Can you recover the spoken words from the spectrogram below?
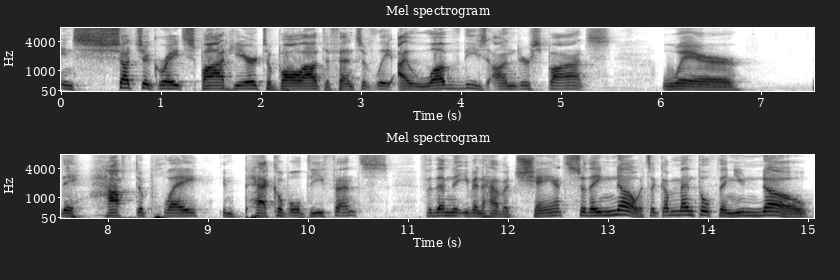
in such a great spot here to ball out defensively. I love these under spots where they have to play impeccable defense for them to even have a chance. So they know it's like a mental thing. You know,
